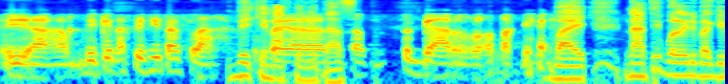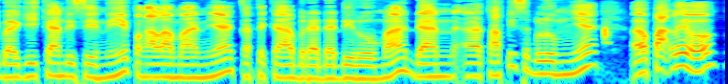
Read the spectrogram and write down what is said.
Iya, bikin aktivitas lah. Bikin aktivitas. Tetap tegar otaknya. Baik, nanti boleh dibagi-bagikan di sini pengalamannya ketika berada di rumah dan uh, tapi sebelumnya uh, Pak Leo.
